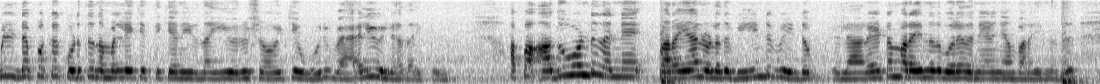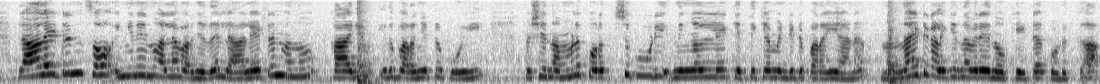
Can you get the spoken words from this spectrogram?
ബിൽഡപ്പൊക്കെ കൊടുത്ത് നമ്മളിലേക്ക് എത്തിക്കാനിരുന്ന ഈ ഒരു ഷോയ്ക്ക് ഒരു വാല്യൂ ഇല്ലാതായി പോകും. അപ്പം അതുകൊണ്ട് തന്നെ പറയാനുള്ളത് വീണ്ടും വീണ്ടും ലാലേട്ടൻ പറയുന്നത് പോലെ തന്നെയാണ് ഞാൻ പറയുന്നത്. ലാലേട്ടൻ സോ ഇങ്ങനെയൊന്നും അല്ല പറഞ്ഞത്. ലാലേട്ടൻ വന്നു കാര്യം ഇത് പറഞ്ഞിട്ട് പോയി. പക്ഷേ നമ്മൾ കുറച്ചുകൂടി നിങ്ങളിലേക്ക് എത്തിക്കാൻ വേണ്ടിയിട്ട് പറയുകയാണ്. നന്നായിട്ട് കളിക്കുന്നവരെ നോക്കിയിട്ട് കൊടുക്കുക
